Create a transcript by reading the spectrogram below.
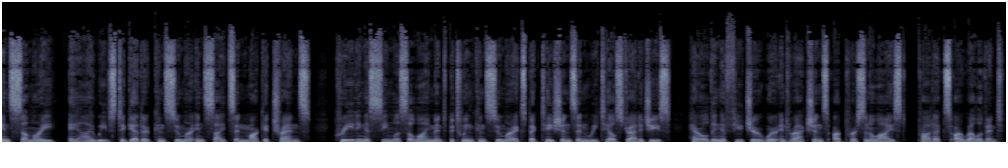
In summary, AI weaves together consumer insights and market trends, creating a seamless alignment between consumer expectations and retail strategies, heralding a future where interactions are personalized, products are relevant,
